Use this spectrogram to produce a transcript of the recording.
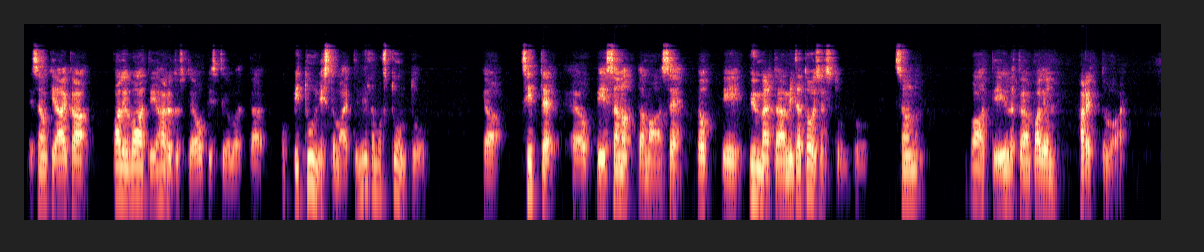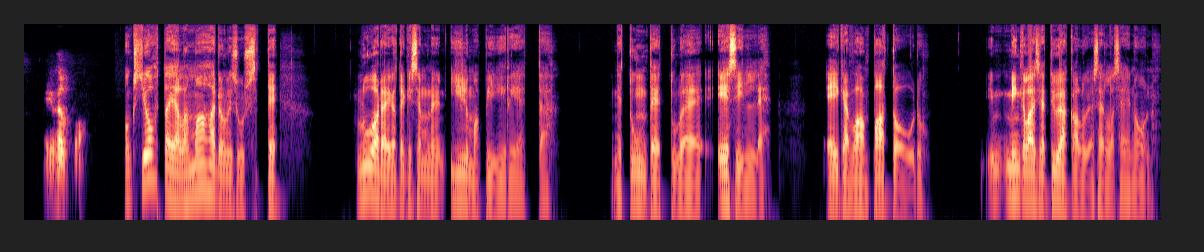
ja se onkin aika paljon vaatii harjoitusta ja opiskelua, että oppii tunnistamaan, että miltä musta tuntuu. Ja sitten oppii sanottamaan se, oppii ymmärtämään, mitä toisesta tuntuu. Se on, vaatii yllättävän paljon harjoittelua. Ei ole helppoa. Onko johtajalla mahdollisuus sitten luoda jotenkin semmoinen ilmapiiri, että ne tunteet tulee esille, eikä vaan patoudu? Minkälaisia työkaluja sellaiseen on?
